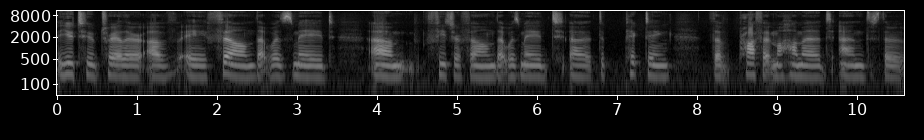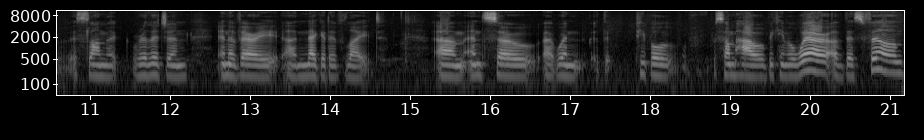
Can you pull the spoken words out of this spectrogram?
a YouTube trailer of a film that was made, um, feature film that was made uh, depicting the Prophet Muhammad and the Islamic religion in a very uh, negative light. Um, and so uh, when people somehow became aware of this film,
